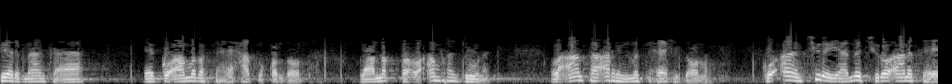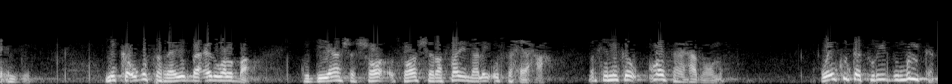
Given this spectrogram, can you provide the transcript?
jermanka ah ee go'aamada saxeexaad noqon doonta. Laa naqdacu amran duunak la'aantaa arrin ma saxeexi doono. Go'aan jirayaa ma jiro aanad saxeexin ninka ugu sareeya baa cid walba gudiyaasha soo shira faynali u saxeexa marka ninka ma saxeexad noqno wain kunta turiidu mulkan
